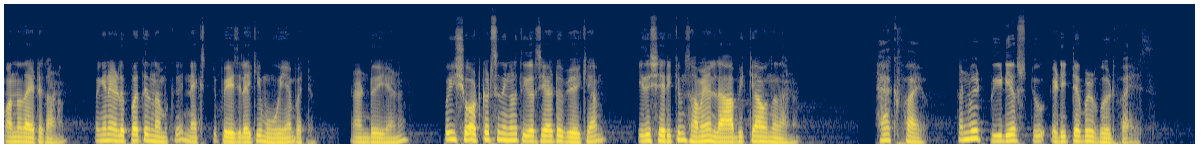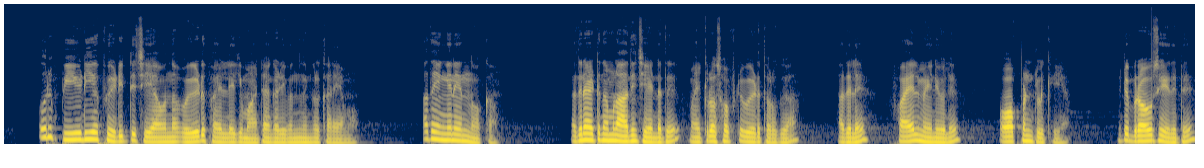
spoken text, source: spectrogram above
വന്നതായിട്ട് കാണാം. അപ്പോൾ ഇങ്ങനെ എളുപ്പത്തിൽ നമുക്ക് നെക്സ്റ്റ് പേജിലേക്ക് മൂവ് ചെയ്യാൻ പറ്റും. രണ്ട് ചെയ്യാണ് അപ്പോൾ ഈ ഷോർട്ട് കട്ട്സ് നിങ്ങൾ തീർച്ചയായിട്ടും ഉപയോഗിക്കാം. ഇത് ശരിക്കും സമയം ലാഭിക്കാവുന്നതാണ്. Hack five convert P D Fs to editable word files ഒരു പി ഡി എഫ് എഡിറ്റ് ചെയ്യാവുന്ന വേർഡ് ഫയലിലേക്ക് മാറ്റാൻ കഴിയുമെന്ന് നിങ്ങൾക്കറിയാമോ? അതെങ്ങനെയെന്ന് നോക്കാം. അതിനായിട്ട് നമ്മൾ ആദ്യം ചെയ്യേണ്ടത് മൈക്രോസോഫ്റ്റ് വേർഡ് തുറക്കുക. അതിൽ ഫയൽ മെനുവിൽ ഓപ്പൺ ക്ലിക്ക് ചെയ്യാം. എന്നിട്ട് ബ്രൗസ് ചെയ്തിട്ട്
